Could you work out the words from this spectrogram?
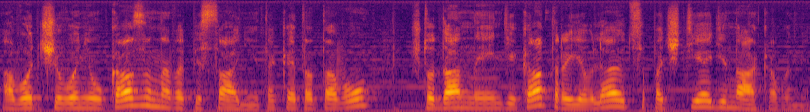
А вот чего не указано в описании, так это того, что данные индикаторы являются почти одинаковыми,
